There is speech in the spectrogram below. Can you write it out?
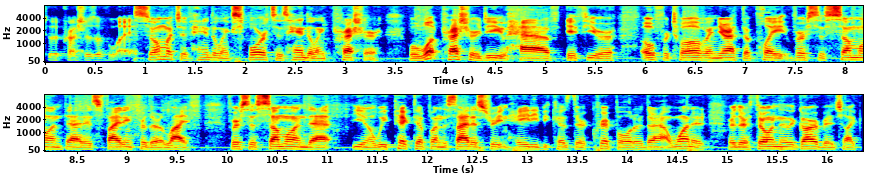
to the pressures of life. So much of handling sports is handling pressure. Well, what pressure do you have if you're 0 for 12 and you're at the plate versus someone that is fighting for their life versus someone that, you know, we picked up on the side of the street in Haiti because they're crippled or they're not wanted or they're thrown in the garbage? Like,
